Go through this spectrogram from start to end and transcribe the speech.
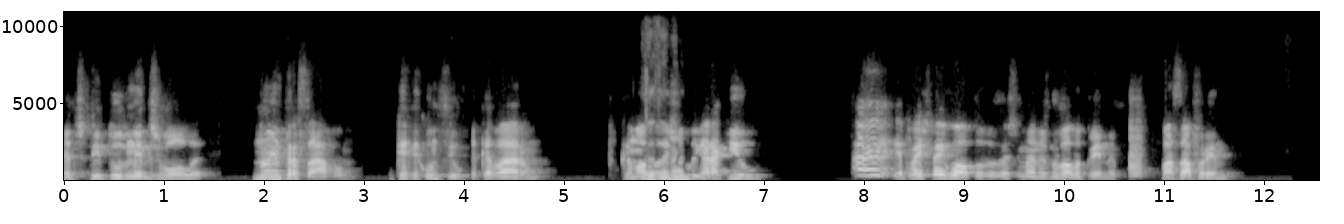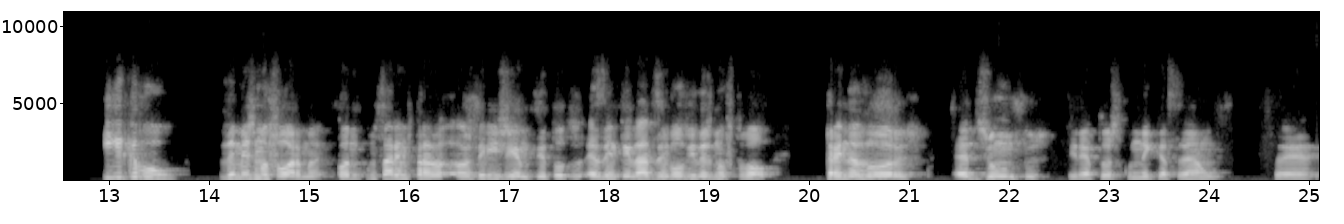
a destituir menos bola, não interessavam, o que é que aconteceu? Acabaram. Porque a malta Exatamente. deixou de ligar aquilo. Ah, epá, isto é igual todas as semanas, não vale a pena. Passa à frente. E acabou. Da mesma forma, quando começarem a mostrar aos dirigentes e a todas as entidades envolvidas no futebol, treinadores, adjuntos, diretores de comunicação, eh,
